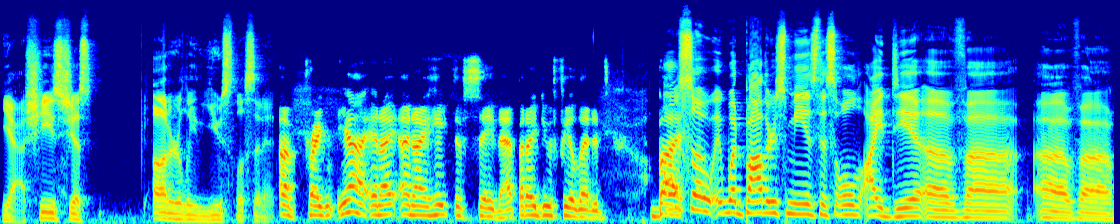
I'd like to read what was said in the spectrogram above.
Yeah, she's just utterly useless in it. A pregnant, yeah, and I and I hate to say that, but I do feel that it's. But also, what bothers me is this old idea of uh, of uh,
